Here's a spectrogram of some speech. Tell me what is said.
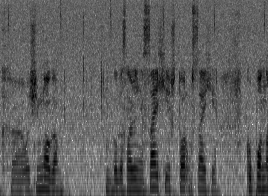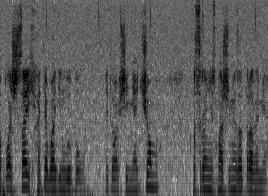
Так, э, очень много благословения Сайхи, Шторм Сайхи, купон на плащ Сайхи, хотя бы один выпал. Это вообще ни о чем по сравнению с нашими затратами.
